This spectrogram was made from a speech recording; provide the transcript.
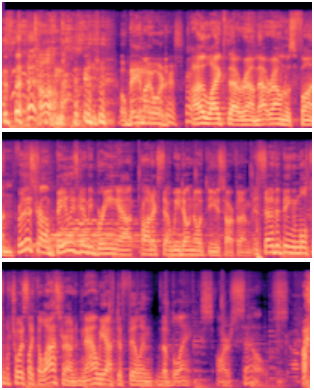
with that. Tom, obey my orders. I liked that round. That round was fun. For this round, Bailey's gonna be bringing out products that we don't know what the use are for them. Instead of it being a multiple choice like the last round, now we have to fill in the blanks ourselves. What?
